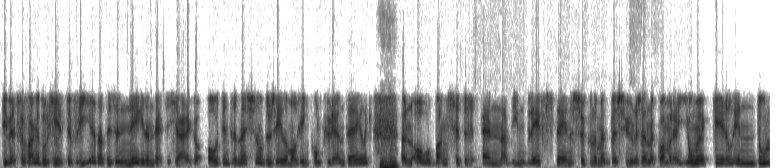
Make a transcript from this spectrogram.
Die werd vervangen door Geert de Vlier, dat is een 39-jarige oud-international, dus helemaal geen concurrent eigenlijk. Mm -hmm. Een oude bankzitter. En nadien bleef Stijnen sukkelen met blessures en dan kwam er een jonge kerel in doel,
